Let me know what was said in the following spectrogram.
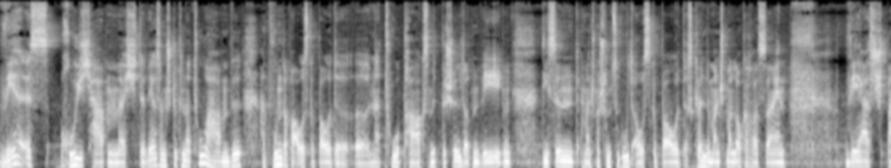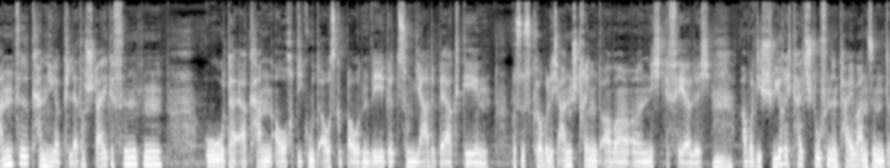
Wer es ruhig haben möchte, wer so ein Stück Natur haben will, hat wunderbar ausgebaute äh, Naturparks mit beschilderten Wegen. Die sind manchmal schon zu gut ausgebaut. Das könnte manchmal lockerer sein. Wer es spannend will, kann hier Klettersteige finden oder er kann auch die gut ausgebauten Wege zum Jadeberg gehen. Das ist körperlich anstrengend, aber äh, nicht gefährlich. Mhm. Aber die Schwierigkeitsstufen in Taiwan sind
